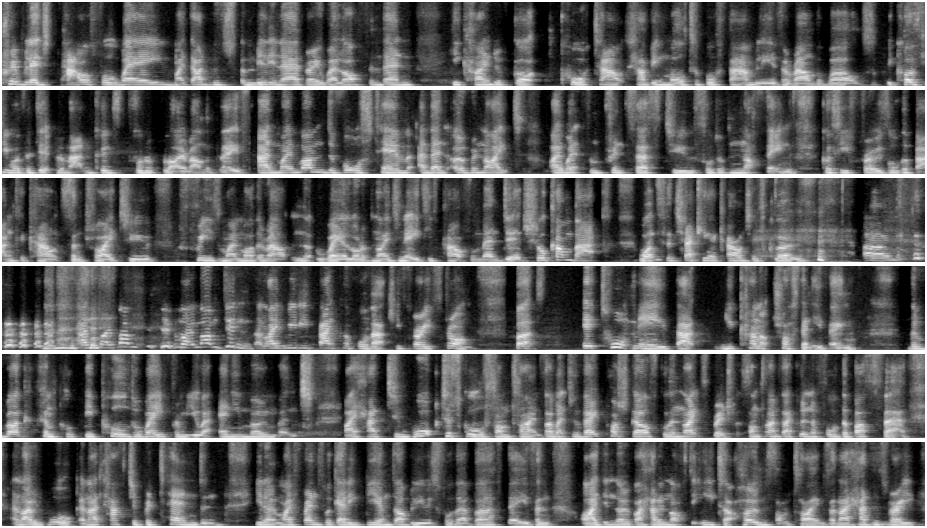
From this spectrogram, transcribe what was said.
privileged, powerful way. My dad was a millionaire, very well off, and then he kind of got caught out having multiple families around the world because he was a diplomat and could sort of fly around the place. And my mum divorced him. And then overnight, I went from princess to sort of nothing because he froze all the bank accounts and tried to freeze my mother out in the way a lot of 1980s powerful men did. She'll come back once the checking account is closed. Um, and my mum, my mum didn't, and I really thank her for that. She's very strong, but it taught me that you cannot trust anything the rug can be pulled away from you at any moment. I had to walk to school sometimes. I went to a very posh girls' school in Knightsbridge, but sometimes I couldn't afford the bus fare and I would walk and I'd have to pretend. And, you know, my friends were getting BMWs for their birthdays and I didn't know if I had enough to eat at home sometimes. And I had this mm. very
